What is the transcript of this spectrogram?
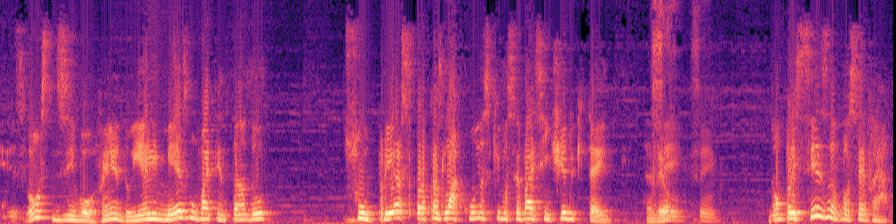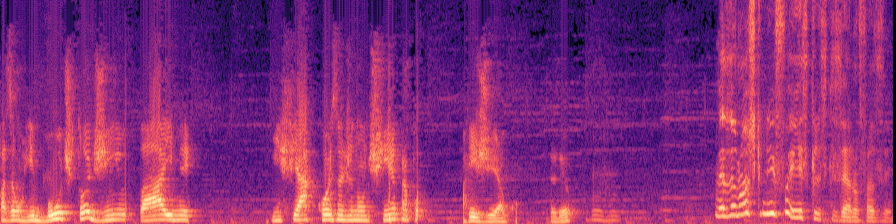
Eles vão se desenvolvendo e ele mesmo vai tentando suprir as próprias lacunas que você vai sentindo que tem. Entendeu? Sim, sim. Não precisa você fazer um reboot todinho lá e me- enfiar coisa onde não tinha pra poder corrigir algo. Entendeu? Mas eu não acho que nem foi isso que eles quiseram fazer.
